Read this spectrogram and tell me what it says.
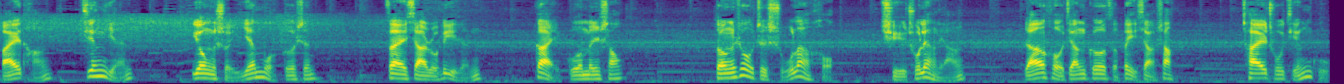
白糖、精盐，用水淹没鸽身，再下入丽人。盖锅焖烧，等肉质熟烂后，取出晾凉，然后将鸽子背向上，拆除颈骨，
